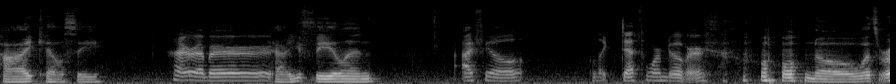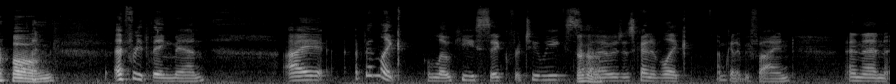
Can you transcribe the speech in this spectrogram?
Hi, Kelsey. Hi, Robert. How you feeling? I feel like death warmed over. Oh no, what's wrong? Everything, man. I I've been like low key sick for two weeks, Uh-huh. and I was just kind of like, I'm gonna be fine. And then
